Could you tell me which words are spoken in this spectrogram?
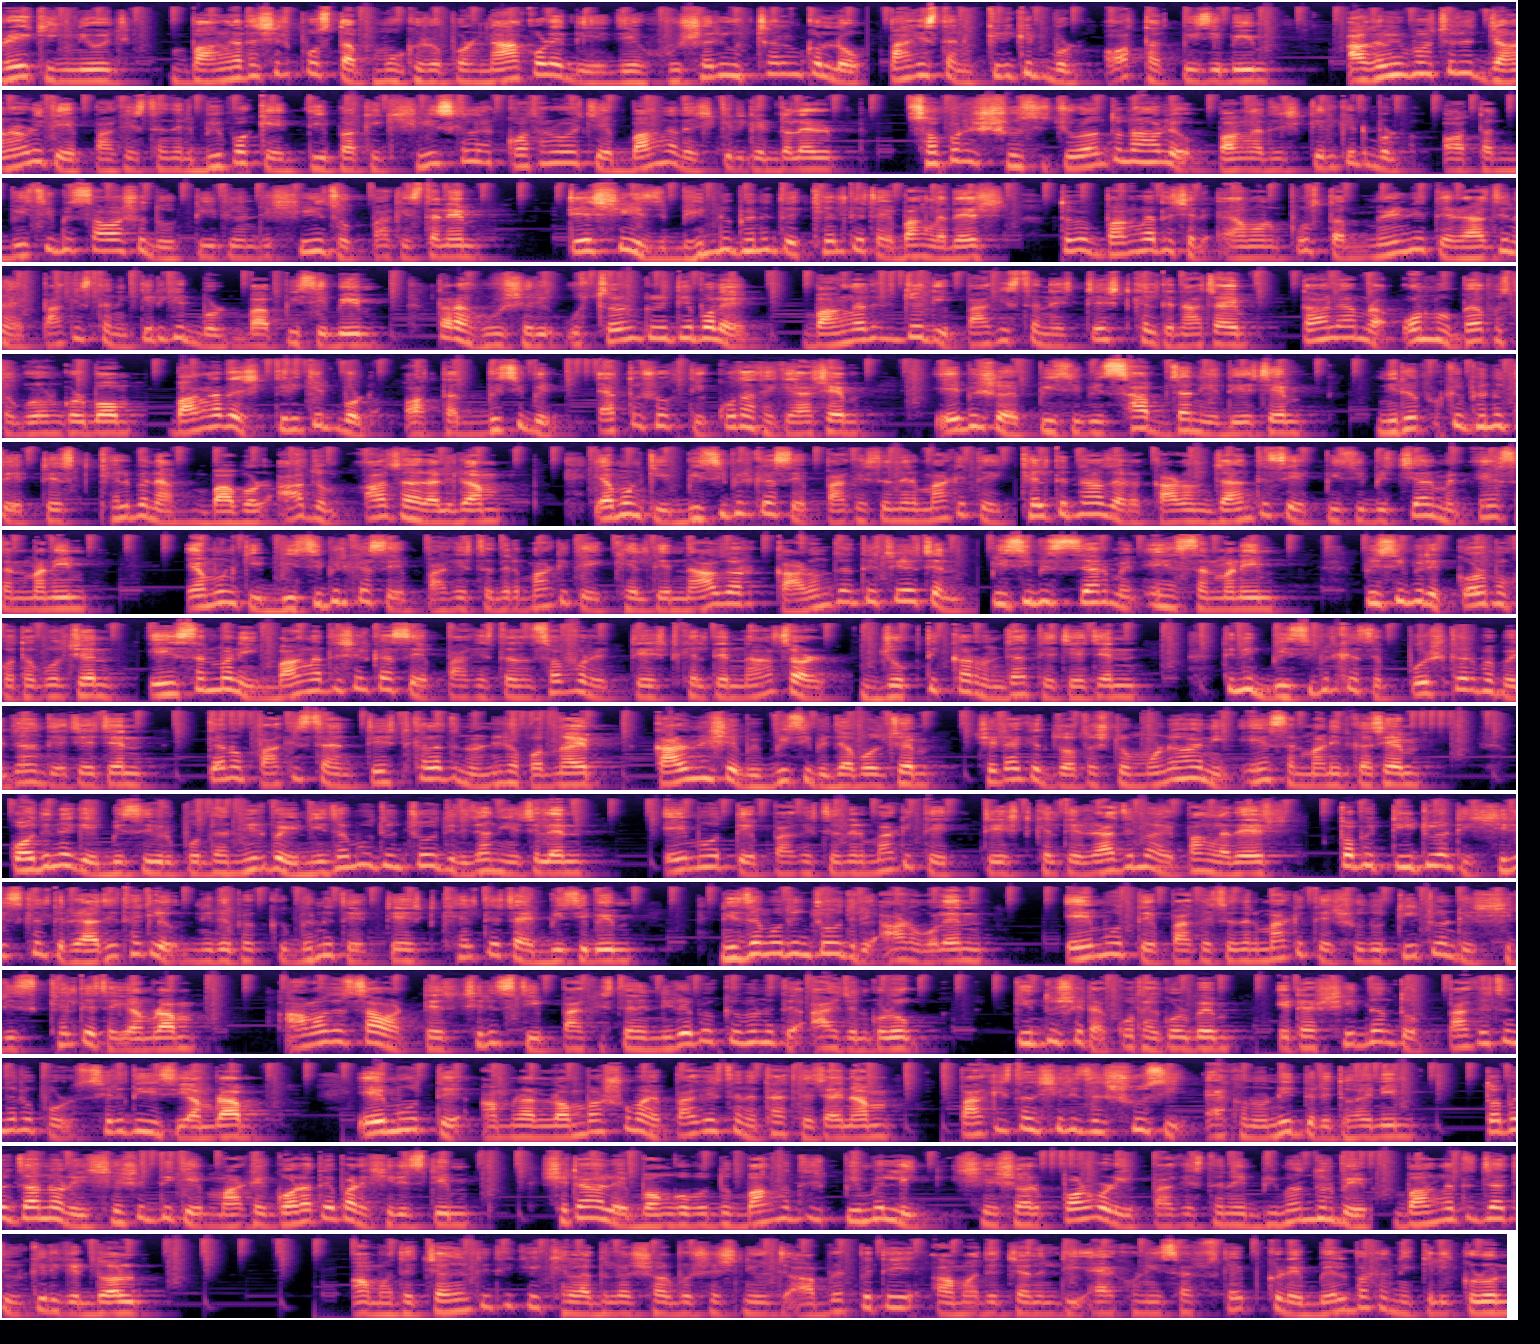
Breaking news, বাংলাদেশের প্রস্তাব মুখের ওপর না করে দিয়ে যে হুঁশিয়ারি উচ্চারণ করল পাকিস্তান ক্রিকেট বোর্ড, অর্থাৎ পিসিবি। আগামী বছরের জানুয়ারিতে পাকিস্তানের বিপক্ষে দ্বিপাক্ষিক সিরিজ খেলার কথা রয়েছে বাংলাদেশ ক্রিকেট দলের। সফরের সূচি চূড়ান্ত না হলেও বাংলাদেশ ক্রিকেট বোর্ড, অর্থাৎ বিসিবি চাওয়া শুধু টি টোয়েন্টি সিরিজ হোক পাকিস্তানে। টেস্ট সিরিজ ভিন্ন ভিন্নতে খেলতে চায় বাংলাদেশ। তবে বাংলাদেশের এমন প্রস্তাব মেনে নিতে রাজি নয় পাকিস্তানি ক্রিকেট বোর্ড বা পিসিবি। তারা হুঁশিয়ারি উচ্চারণ করে দিয়ে বলে, বাংলাদেশ যদি পাকিস্তানের টেস্ট খেলতে না চায়, তাহলে আমরা অন্য ব্যবস্থা গ্রহণ করব। বাংলাদেশ ক্রিকেট বোর্ড অর্থাৎ বিসিবির এত শক্তি কোথা থেকে আসে? এ বিষয়ে পিসিবি সাপ জানিয়ে দিয়েছে, নিরপেক্ষ ভেন্যুতে টেস্ট খেলবে না বাবর আজম আজহার আলীরাম। এমনকি বিসিবির কাছে পাকিস্তানের মাটিতে খেলতে না যাওয়ার কারণ জানতেছে চেয়ে পিসিবির চেয়ারম্যান এহসান মানি। এমনকি বিসিবির কাছে পাকিস্তানের মাটিতে খেলতে না যাওয়ার কারণ জানতে চেয়েছেন পিসিবির চেয়ারম্যান এহসান মানি। পিসিবির কর্মকর্তা বলছেন, এহসান মানি বাংলাদেশের কাছে পাকিস্তান সফরে টেস্ট খেলতে না চাওয়ার যৌক্তিক কারণ জানতে চেয়েছেন। তিনি বিসিবির কাছে পরিষ্কারভাবে জানতে চেয়েছেন, কেন পাকিস্তান টেস্ট খেলার জন্য নিরাপদ নয়? কারণ হিসেবে বিসিবি যা বলছে, সেটাকে যথেষ্ট মনে হয়নি এহসান মানির কাছে। কদিন আগে বিসিবির প্রধান নির্বাহী নিজামুদ্দিন চৌধুরী জানিয়েছিলেন, এই মুহূর্তে পাকিস্তানের মাটিতে টেস্ট খেলতে রাজি নয় বাংলাদেশ। তবে টি টোয়েন্টি সিরিজ খেলতে রাজি থাকলেও নিরপেক্ষ ভেন্যুতে টেস্ট খেলতে চায় বিসিবি। নিজামুদ্দিন চৌধুরী আরও বলেন, এই মুহূর্তে পাকিস্তানের মাটিতে শুধু টি টোয়েন্টি সিরিজ খেলতে চাই আমরা। আমাদের চাওয়ার টেস্ট সিরিজটি পাকিস্তানের নিরপেক্ষ ভেন্যুতে আয়োজন করুক, কিন্তু সেটা কোথায় করবে? এটার সিদ্ধান্ত পাকিস্তানের উপর ছেড়ে দিয়েছি আমরা। এই মুহূর্তে আমরা লম্বা সময় পাকিস্তানে থাকতে চাই না। পাকিস্তান সিরিজের সূচি এখনও নির্ধারিত হয়নি। তবে জানুয়ারির শেষের দিকে মাঠে গড়াতে পারে সিরিজ টিম। সেটা হলে বঙ্গবন্ধু বাংলাদেশ প্রিমিয়ার লিগ শেষ হওয়ার পরপরই পাকিস্তানের বিমান ধরবে বাংলাদেশ জাতীয় ক্রিকেট দল। আমাদের চ্যানেলটি থেকে খেলাধুলার সর্বশেষ নিউজ আপডেট পেতে আমাদের চ্যানেলটি এখনই সাবস্ক্রাইব করে বেল বাটনে ক্লিক করুন।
